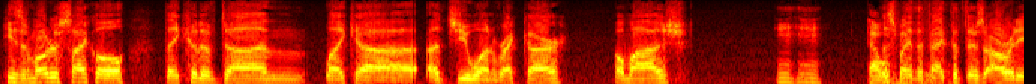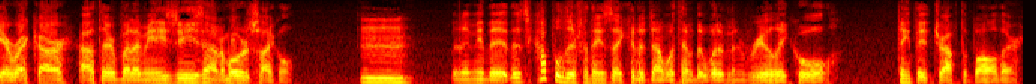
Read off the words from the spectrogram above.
he's a motorcycle, they could have done like a, a G1 Wreck-Gar homage. Mm-hmm. Despite the cool. fact that there's already a Wreck-Gar out there, but I mean, he's he's not a motorcycle. Mm. But I mean, they, there's a couple different things they could have done with him that would have been really cool. I think they dropped the ball there.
